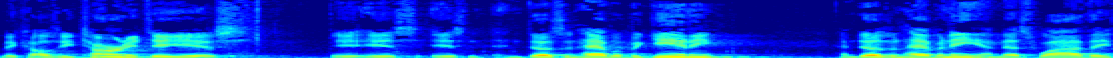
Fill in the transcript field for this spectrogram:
because eternity is is is doesn't have a beginning and doesn't have an end. That's why they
